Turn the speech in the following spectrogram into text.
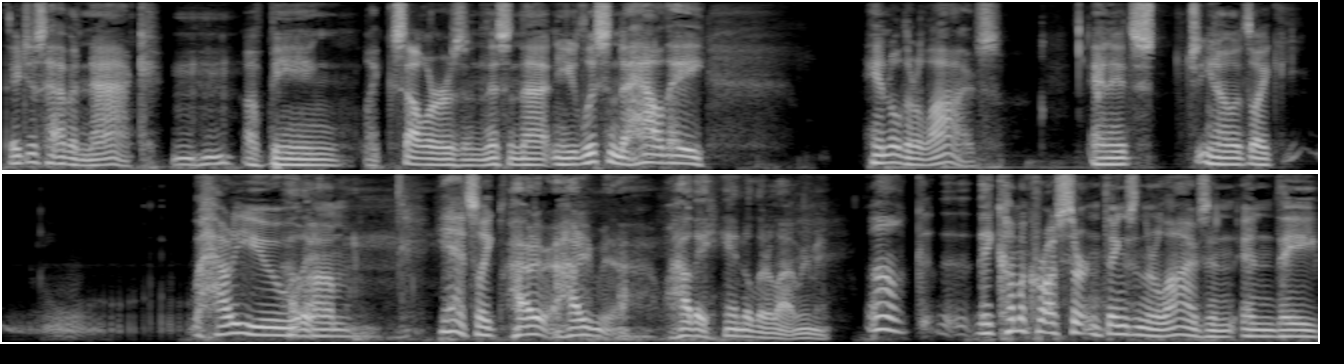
They just have a knack hmm of being like sellers and this and that. And you listen to how they handle their lives. And it's, you know, it's like, how do you, How they- um, yeah, it's like, How do how do you, how they handle their life? What do you mean? well, they come across certain things in their lives and, and they,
